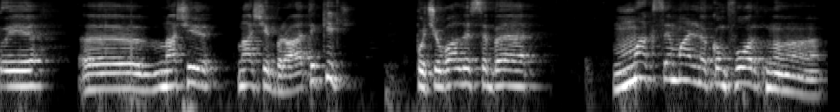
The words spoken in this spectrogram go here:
е, наші, наші братики почували себе максимально комфортно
